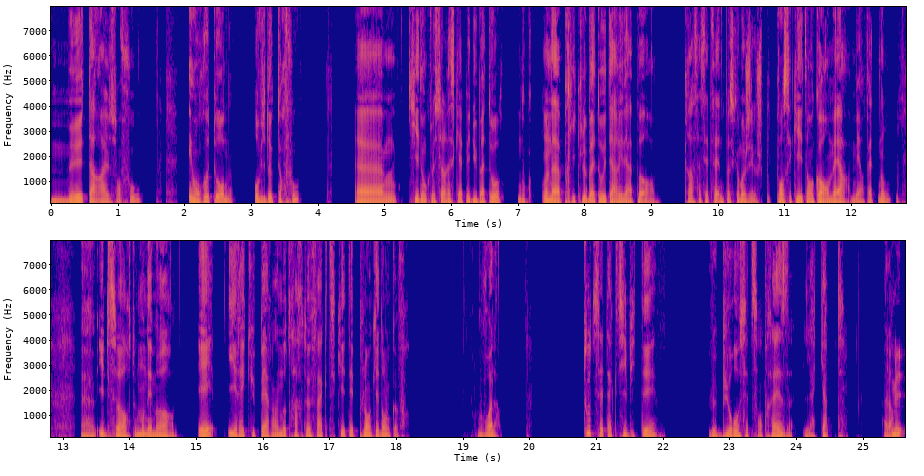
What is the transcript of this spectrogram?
Mais Tara, elle s'en fout. Et on retourne au vieux docteur Fou, euh, qui est donc le seul rescapé du bateau. Donc, on a appris que le bateau était arrivé à port grâce à cette scène, parce que moi, je pensais qu'il était encore en mer, mais en fait, non. Euh, il sort, tout le monde est mort, et il récupère un autre artefact qui était planqué dans le coffre. Voilà. Toute cette activité, le bureau 713 la capte. Alors, Mais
